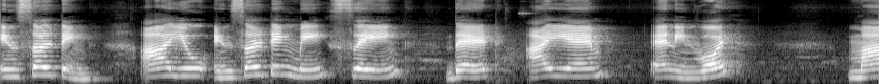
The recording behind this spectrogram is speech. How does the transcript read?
insulting are you insulting me saying that I am an envoy मा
